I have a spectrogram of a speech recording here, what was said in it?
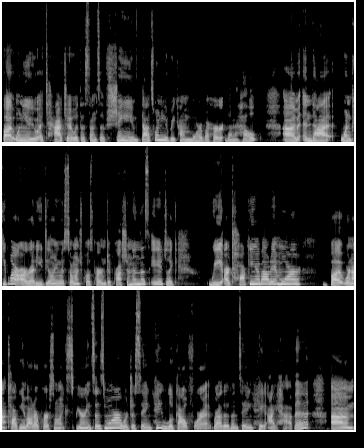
But when you attach it with a sense of shame, that's when you become more of a hurt than a help. Um, and that when people are already dealing with so much postpartum depression in this age, like we are talking about it more, but we're not talking about our personal experiences more. We're just saying, hey, look out for it, rather than saying, hey, I have it. Um,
